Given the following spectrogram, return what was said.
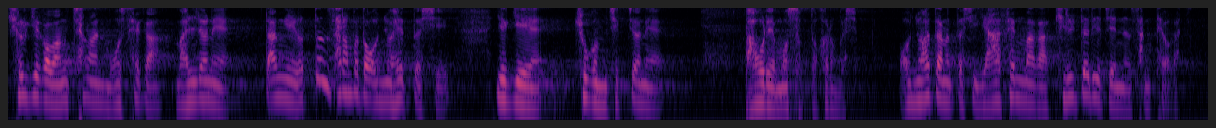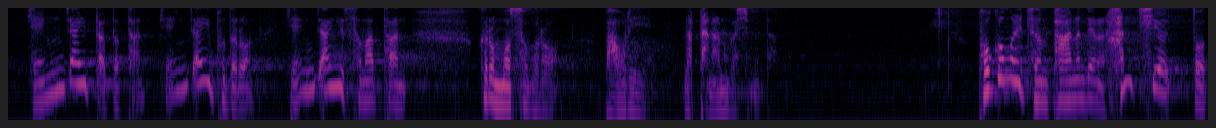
혈기가 왕창한 모세가 말년에 땅에 어떤 사람보다 온유했듯이 여기에 죽음 직전에 바울의 모습도 그런 것입니다. 온유하다는 뜻이 야생마가 길들여져 있는 상태와 같이 굉장히 따뜻한, 굉장히 부드러운, 굉장히 스마트한 그런 모습으로 바울이 나타나는 것입니다. 복음을 전파하는 데는 한치도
